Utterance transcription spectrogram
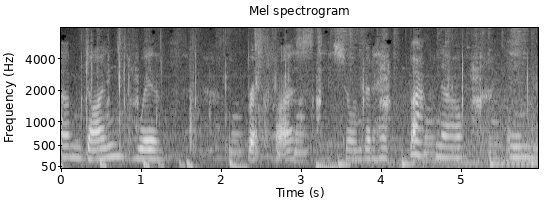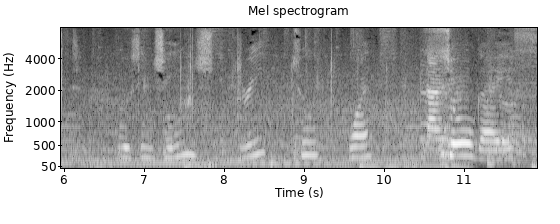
I am done with breakfast. So I'm gonna head back now and losing change. In three, two, one. So guys,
